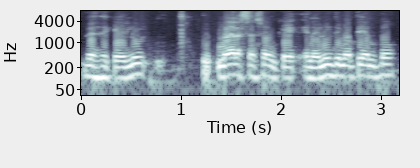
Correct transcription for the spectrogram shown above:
desde que me da la sensación que en el último tiempo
